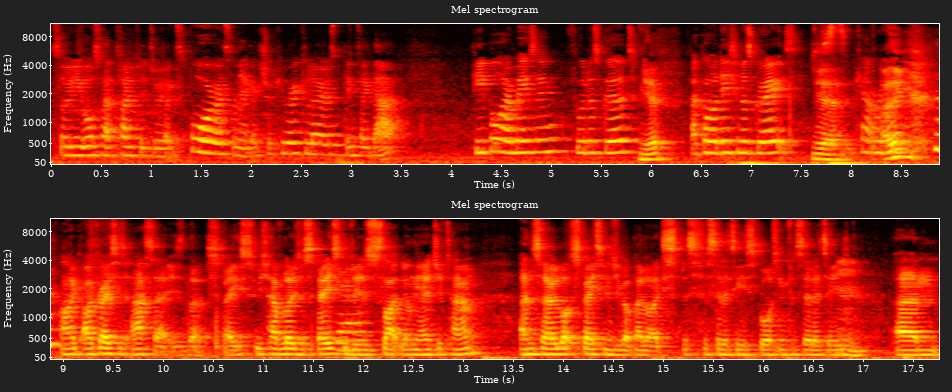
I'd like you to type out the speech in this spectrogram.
so you also have time to enjoy like sports and like extracurriculars and things like that. People are amazing, food is good, Yeah, accommodation is great. yeah. Can't really I think our, our greatest asset is the space. We have loads of space, Yeah. which is slightly on the edge of town, and so lots of space means you've got better like facilities, sporting facilities. Mm. Um,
